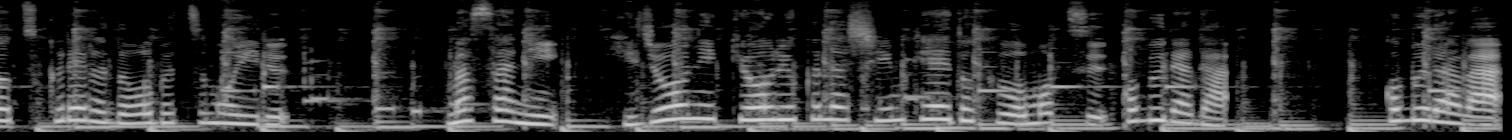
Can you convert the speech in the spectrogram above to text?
を作れる動物もいる。まさに非常に強力な神経毒を持つコブラだ。コブラは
